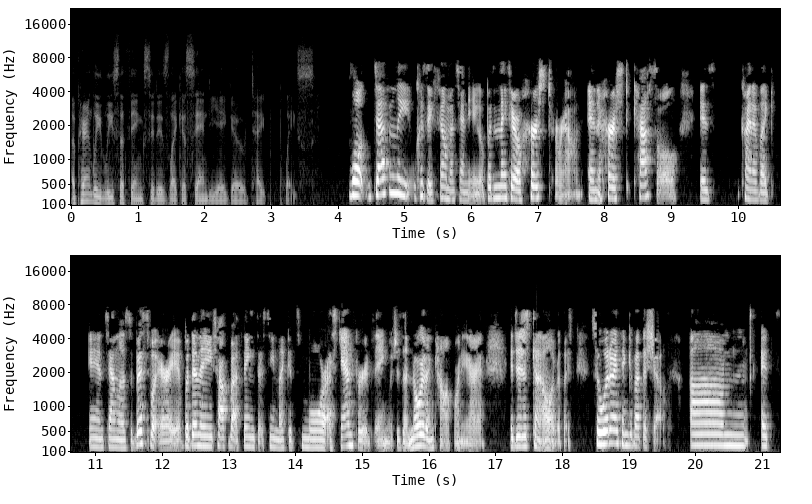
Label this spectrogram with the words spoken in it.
apparently Lisa thinks it is like a San Diego type place. Well, definitely because they film in San Diego, but then they throw Hearst around, and Hearst Castle is kind of like in San Luis Obispo area. But then they talk about things that seem like it's more a Stanford thing, which is a Northern California area. It's just kind of all over the place. So what do I think about the show? Um, it's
